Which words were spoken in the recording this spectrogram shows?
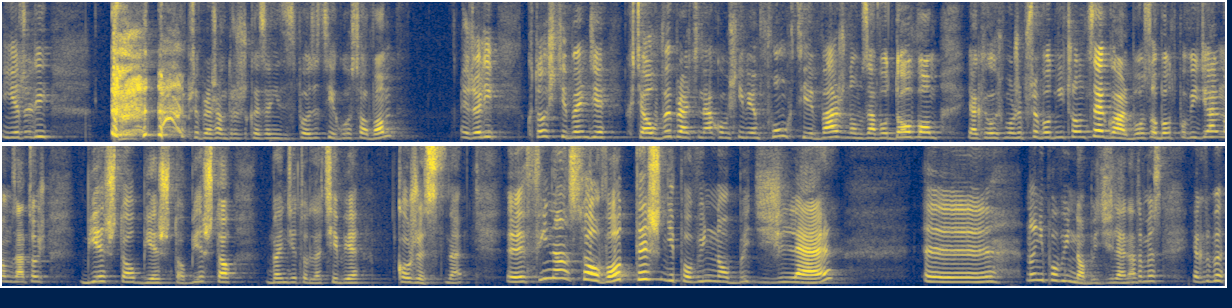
I jeżeli, przepraszam troszeczkę za niedyspozycję głosową, jeżeli ktoś Cię będzie chciał wybrać na jakąś, nie wiem, funkcję ważną, zawodową, jakiegoś może przewodniczącego albo osobę odpowiedzialną za coś, bierz to, bierz to, bierz to, będzie to dla Ciebie korzystne. Y, Finansowo też nie powinno być źle. Yy, no nie powinno być źle. Natomiast jak gdyby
